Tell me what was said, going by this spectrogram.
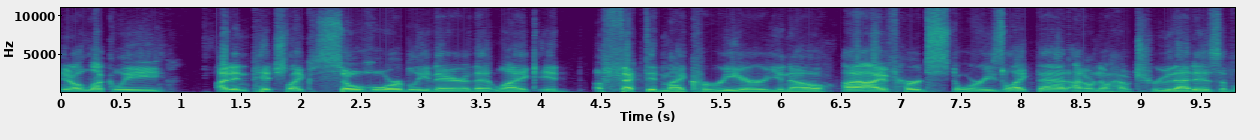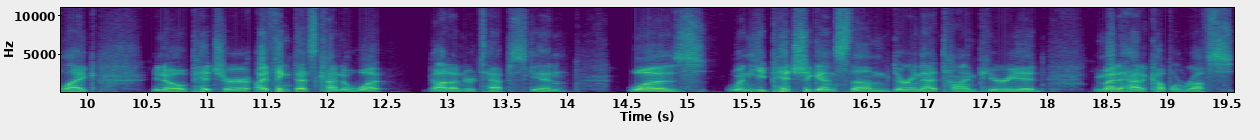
you know, luckily I didn't pitch like so horribly there that like it affected my career. You know, I, I've heard stories like that. I don't know how true that is of like, you know, pitcher. I think that's kind of what got under Tep's skin was when he pitched against them during that time period. you might have had a couple rough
